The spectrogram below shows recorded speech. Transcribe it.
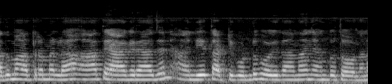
അതുമാത്രമല്ല ആ ത്യാഗരാജൻ ആന്റിയെ തട്ടിക്കൊണ്ട് പോയതാണെന്നാണ് ഞങ്ങൾക്ക് തോന്നണത്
